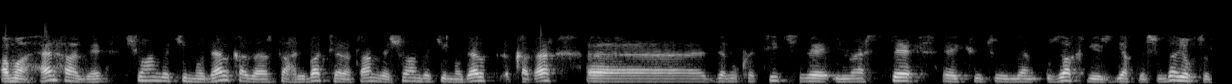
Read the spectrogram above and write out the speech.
ama herhalde şu andaki model kadar tahribat yaratan ve şu andaki model kadar e, demokratik ve üniversite e, kültüründen uzak bir yaklaşımda yoktur.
